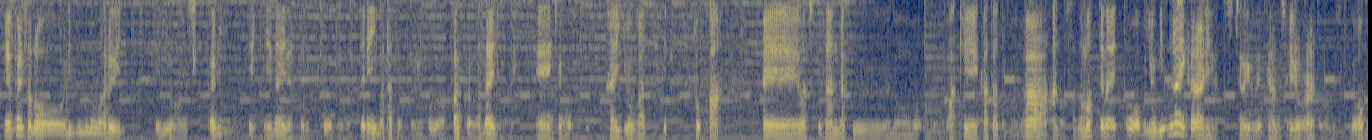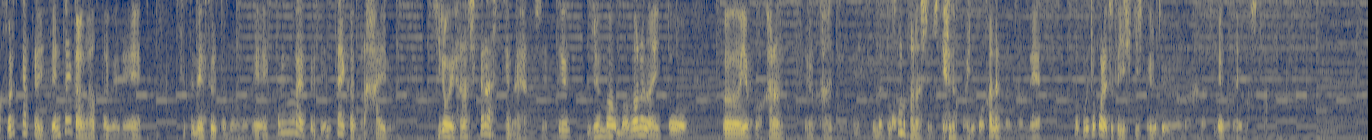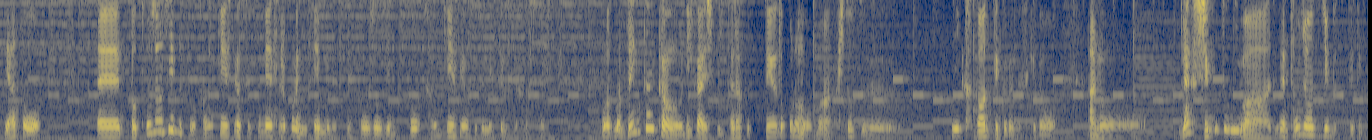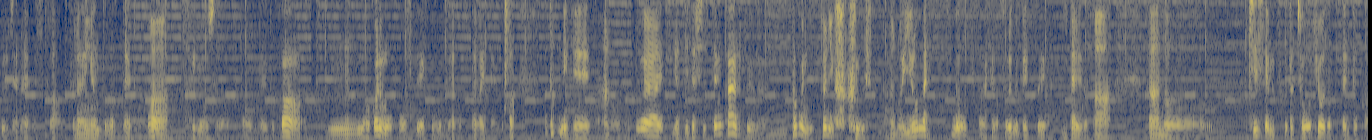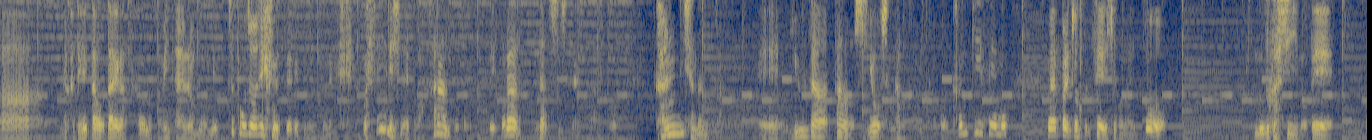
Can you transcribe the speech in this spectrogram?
やっぱりそのリズムの悪い手にオがしっかりできていないだったり、句読点だったり、まあ、縦と横の圧迫感がないとかね、えー、開業があってとか、えー、まあ、ちょっと段落の分け方とかが、あの、定まってないと、読みづらいから離脱しちゃうよねって話はいろいろあると思うんですけど、まあ、それってやっぱり全体感があった上で説明すると思うので、これはやっぱり全体感から入る。広い話から狭い話へっていう順番を守らないと、うん、よくわからんっていう感じですね。今どこの話をしているのかよくわかんなくなっちゃうんで、まあ、こういうところはちょっと意識しているというような話でございました。で、あと、えー、っと、登場人物の関係性を説明する。これ2点目ですね。登場人物と関係性を説明するという話です。このまあ、全体感を理解していただくっていうところも、まあ、一つに関わってくるんですけど、あの、なんか仕事には全然登場人物出てくるじゃないですか。クライアントだったりとか、作業者の方だったりとか、うん、他にもこうステークホルダーの方がいたりとか、特にね、あの、僕がやっていたシステム開発というのは、特に、とにかく、あの、いろんな機能を使う人がそれぞれ別でいたりとか、あの、システム作った帳表だったりとか、なんかデータを誰が使うのかみたいなのもめっちゃ登場人物出てくるんですよね。整理しないとわからんぞと。で、これは、なし、なんか、こう、管理者なのか、えー、ユーザー、ただの使用者なのかみたいな、この関係性も、まあやっぱりちょっと整理しておかないと難しいので、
